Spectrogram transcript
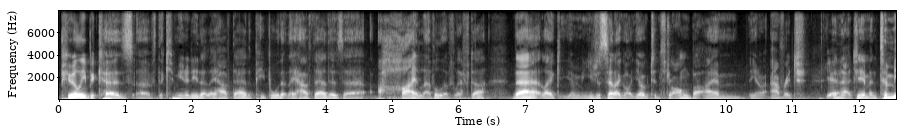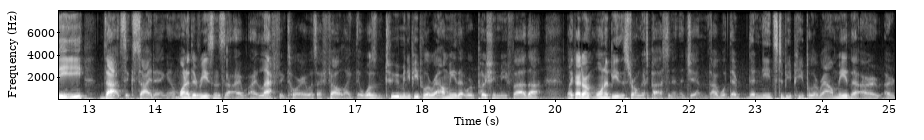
purely because of the community that they have there the people that they have there. There's a, a high level of lifter there. Like I mean, you just said i got yoked and strong but i am you know average Yeah. in that gym. And to me that's exciting. And one of the reasons that I, I left victoria was i felt like there wasn't too many people around me that were pushing me further. Like i don't want to be the strongest person in the gym. I, there, there needs to be people around me that are, are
